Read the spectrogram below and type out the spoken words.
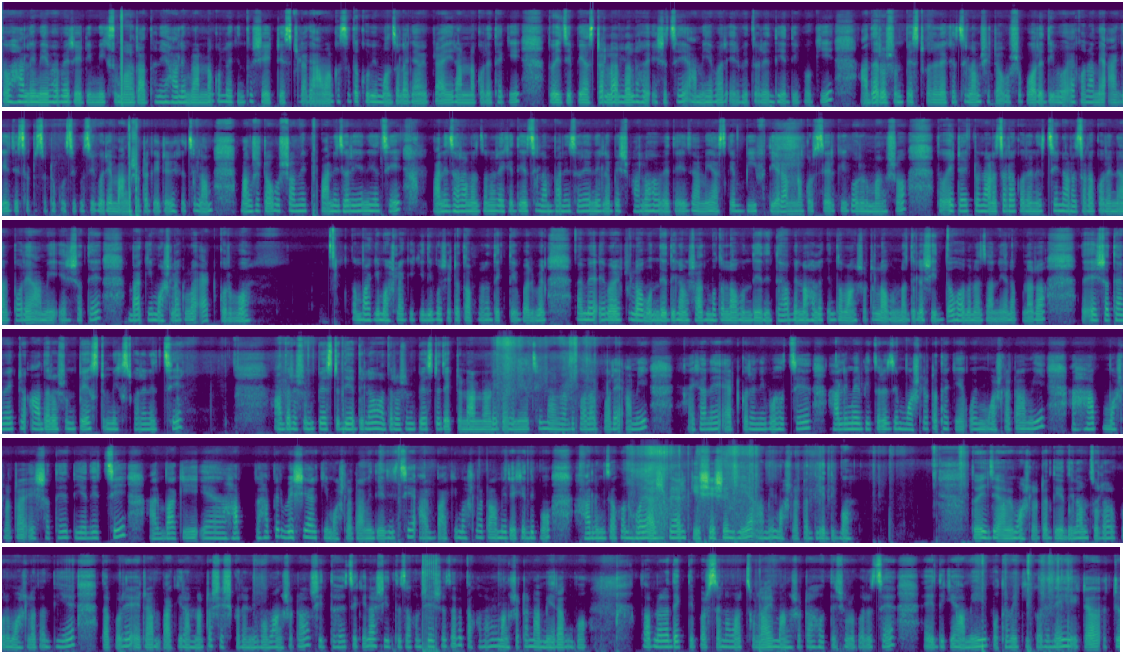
তো হালিম এভাবে রেডি মিক্স রাঁধুনি হালিম রান্না করলে কিন্তু সেই টেস্ট লাগে। আমার কাছে তো খুবই মজা লাগে। আমি প্রায়ই রান্না করে থাকি। তো এই যে পেঁয়াজটা লাল লাল হয়ে এসেছে, আমি এবার এর ভিতরে দিয়ে দিব কি আদা রসুন পেস্ট করে রেখেছিলাম। সেটা অবশ্য পরে দিব। এখন আমি আগে যে ছোটো ছোটো কুচি কুচি করে মাংসটা কেটে রেখেছিলাম মাংসটা অবশ্য আমি একটু পানি ঝরিয়ে নিয়েছি। পানি ঝরানোর জন্য রেখে দিয়েছিলাম। পানি ঝরিয়ে নিলে বেশ ভালো হবে। তো এই যে আমি আজকে বিফ দিয়ে রান্না করছি আর কি গরুর মাংস। তো এটা একটু নাড়াচাড়া করে নিচ্ছি। নাড়াচাড়া করে নেওয়ার পরে আমি এর সাথে বাকি মশলাগুলো অ্যাড করব। তো বাকি মশলা কী কী দিব সেটা তো আপনারা দেখতেই পারবেন। আমি এবার একটু লবণ দিয়ে দিলাম। স্বাদ মতো লবণ দিয়ে দিতে হবে। না হলে কিন্তু মাংসটা লবণ না দিলে সিদ্ধ হবে না জানিয়েন আপনারা। এর সাথে আমি একটু আদা রসুন পেস্ট মিক্সড করে নিচ্ছি। আদা রসুন পেস্ট দিয়ে দিলাম। আদা রসুন পেস্ট দিয়ে একটু নাড়নাড়ি করে নিয়েছি। নাড়নাড়ি করার পরে আমি এখানে অ্যাড করে নিব হচ্ছে হালিমের ভিতরে যে মশলাটা থাকে, ওই মশলাটা আমি হাফ মশলাটা এর সাথে দিয়ে দিচ্ছি। আর বাকি হাফ হাফের বেশি আর কি মশলাটা আমি দিয়ে দিচ্ছি। আর বাকি মশলাটা আমি রেখে দিব। হালিম যখন হয়ে আসবে আর কি, শেষে গিয়ে আমি মশলাটা দিয়ে দিব। তো এই যে আমি মশলাটা দিয়ে দিলাম চোলার উপরে মশলাটা দিয়ে তারপরে এটা বাকি রান্নাটা শেষ করে নিব। মাংসটা সিদ্ধ হয়েছে কিনা সিদ্ধ যখন শেষ হয়ে যাবে তখন আমি মাংসটা নামিয়ে রাখব। তো আপনারা দেখতে পারছেন আমার চুলায় মাংসটা হতে শুরু করেছে। এদিকে আমি প্রথমে কি করে নেই, এটা একটু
